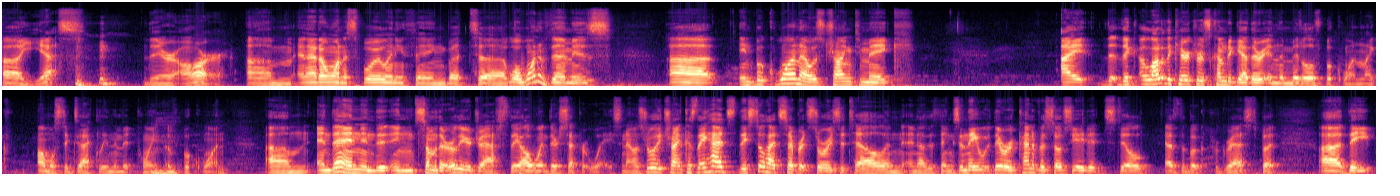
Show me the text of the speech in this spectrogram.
Uh, yes, there are. Um, and I don't want to spoil anything, but uh, well, one of them is uh, in book one. I was trying to make. I the, the, a lot of the characters come together in the middle of book one, like almost exactly in the midpoint of book one. Um, and then in the in some of the earlier drafts, they all went their separate ways. And I was really trying because they had they still had separate stories to tell and, and other things, and they they were kind of associated still as the book progressed, but uh, they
